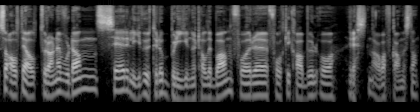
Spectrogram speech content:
Så alt i alt, Tor Arne, hvordan ser livet ut til å bli under Taliban for eh, folk i Kabul og resten av Afghanistan?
